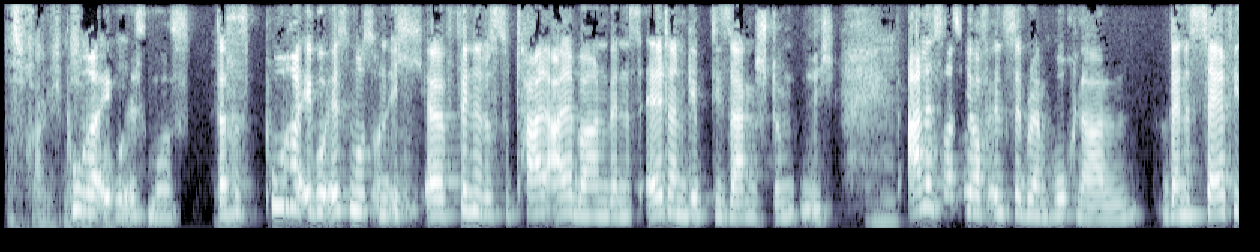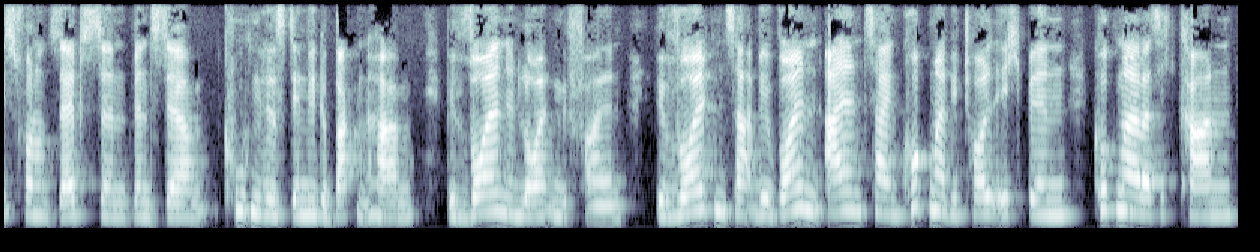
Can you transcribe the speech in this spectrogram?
Das frage ich mich. Purer Egoismus. Das ist purer Egoismus und ich äh, finde das total albern, wenn es Eltern gibt, die sagen, es stimmt nicht. Mhm. Alles, was wir auf Instagram hochladen, wenn es Selfies von uns selbst sind, wenn es der Kuchen ist, den wir gebacken haben, wir wollen den Leuten gefallen. Wir wollten, wir wollen allen zeigen, guck mal, wie toll ich bin, guck mal, was ich kann,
